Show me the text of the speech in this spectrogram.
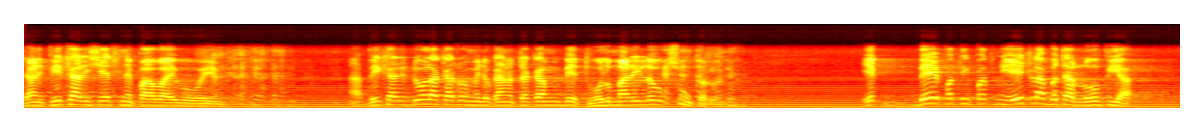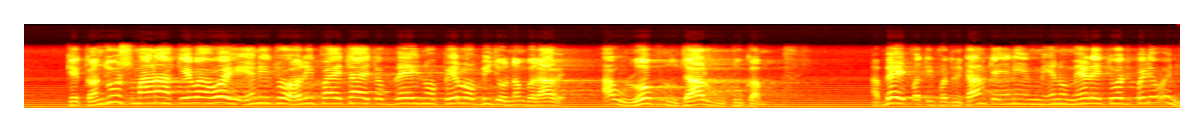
જાણે ભિખારી શેઠને પાવા આવ્યો હોય એમ. હા, ભિખારી ડોળા કાઢવા માંડ્યો કે આના ટકામાં બે ધોલ મારી લઉં શું કરવું એક બે પતિ પત્ની એટલા બધા લોભિયા કે કંજૂસ માણસ કેવા હોય એની જો હરીફાઈ થાય તો બેયનો પેલો બીજો નંબર આવે. આવું લોભનું જાળવું ટૂંકામાં. આ બે પતિ પત્ની, કારણ કે એની એનો મેળે તો જ પડ્યો હોય ને.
